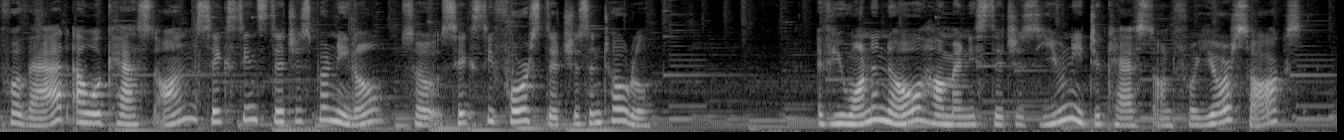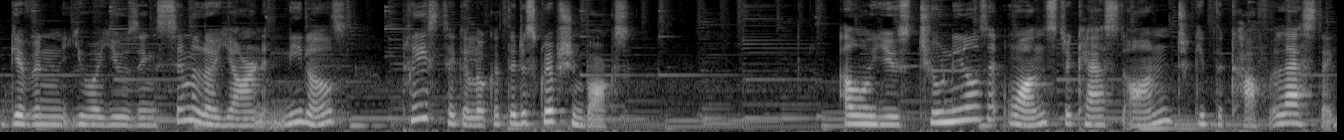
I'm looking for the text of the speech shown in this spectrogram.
For that, I will cast on 16 stitches per needle, so 64 stitches in total. If you want to know how many stitches you need to cast on for your socks, given you are using similar yarn and needles, please take a look at the description box. I will use two needles at once to cast on to keep the cuff elastic.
